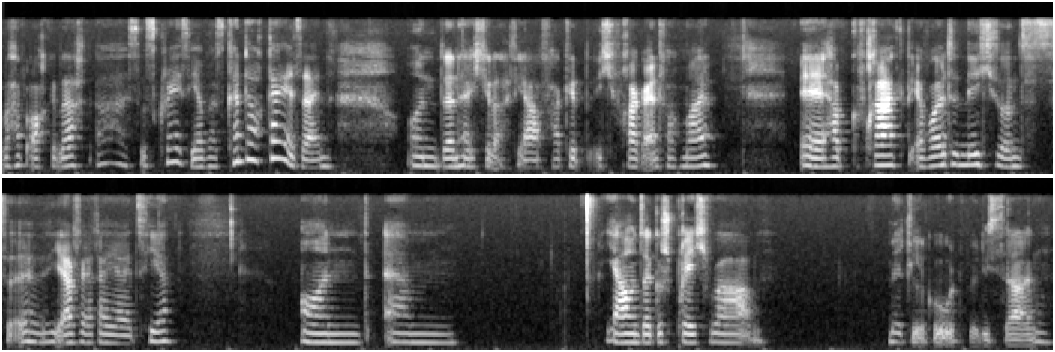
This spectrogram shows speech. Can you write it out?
habe auch gedacht, ah, oh, es ist crazy, aber es könnte auch geil sein. Und dann habe ich gedacht, ja, fuck it, ich frage einfach mal. Äh, habe gefragt, er wollte nicht, sonst äh, ja, wäre er ja jetzt hier. Und ähm, ja, unser Gespräch war mittelgut, würde ich sagen.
